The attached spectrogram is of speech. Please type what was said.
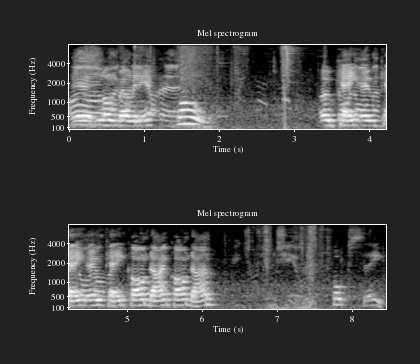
Oh long bow God, in here. uh, Whoa. Okay, on, okay, on, okay. Calm down, calm down. Recharging shields. Fuck's sake.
